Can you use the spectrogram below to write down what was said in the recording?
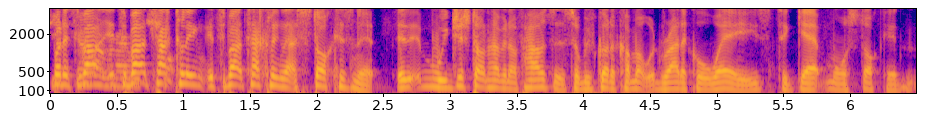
but it's about it's about tackling shop, it's about tackling that stock, isn't it? it? We just don't have enough houses, so we've got to come up with radical ways to get more stock in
